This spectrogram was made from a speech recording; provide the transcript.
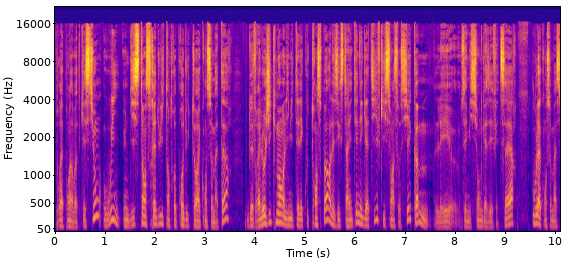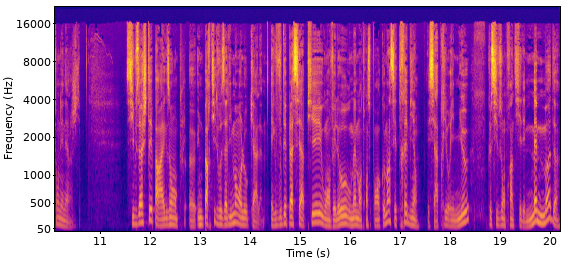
Pour répondre à votre question, oui, une distance réduite entre producteurs et consommateurs devrait logiquement limiter les coûts de transport, les externalités négatives qui sont associées, comme les euh, émissions de gaz à effet de serre ou la consommation d'énergie. Si vous achetez par exemple euh, une partie de vos aliments en local et que vous déplacez à pied ou en vélo ou même en transport en commun, c'est très bien. Et c'est a priori mieux que si vous empruntiez les mêmes modes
